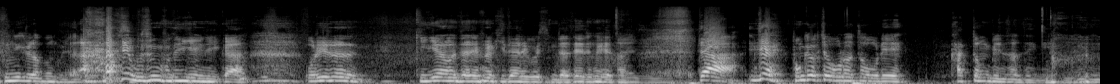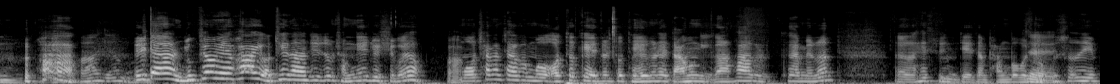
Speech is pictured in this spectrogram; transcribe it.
분위기를 한번 불려. 아니 무슨 분위기입니까? 우리는 김기현 원장님을 기다리고 있습니다. 세종에서. 가야지. 자, 이제 본격적으로 또 우리 갓동빈 선생님. 음, 화학. 뭐. 일단 유평의 화학이 어떻게 나왔는지 좀 정리해 주시고요. 아. 뭐 차근차근 뭐 어떻게 애들 또 대응을 해 남은 기간 화학을 하면은 어, 할수 있는지에 대한 방법을 네. 또 선생님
